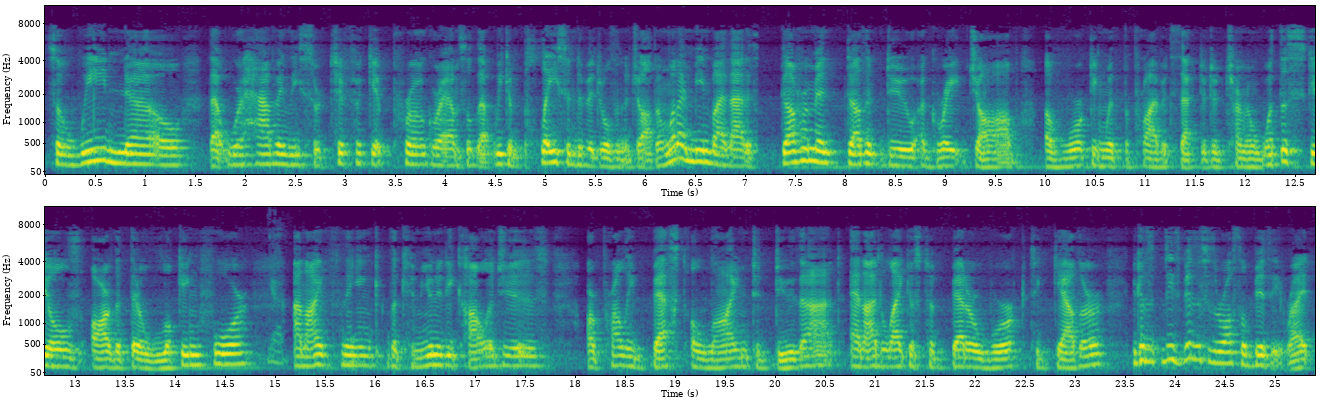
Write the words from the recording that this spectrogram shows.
so we know that we're having these certificate programs so that we can place individuals in a job. And what I mean by that is government doesn't do a great job of working with the private sector to determine what the skills are that they're looking for. Yeah. And I think the community colleges are probably best aligned to do that. And I'd like us to better work together because these businesses are also busy, right?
